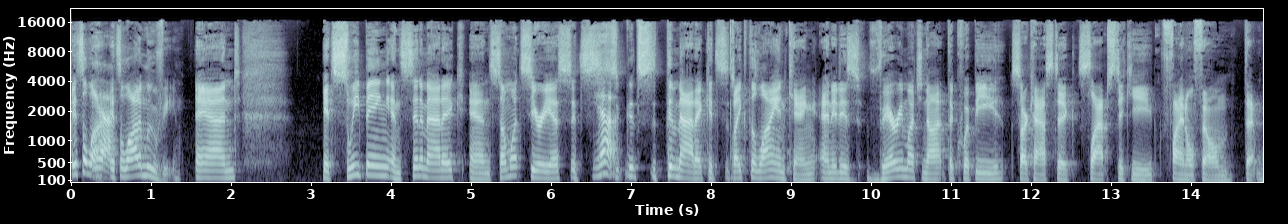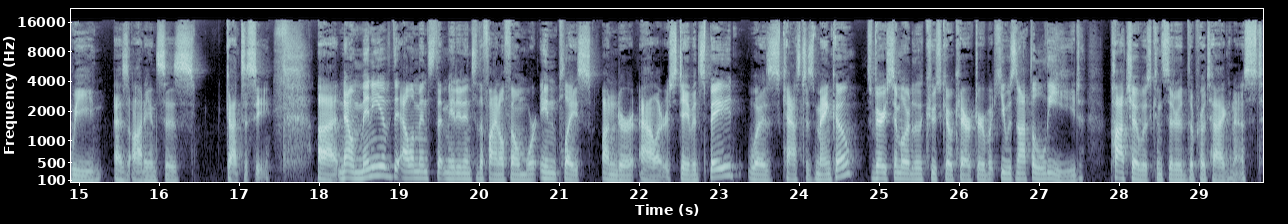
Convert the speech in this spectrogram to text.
It's a lot. Yeah. It's a lot of movie. And it's sweeping and cinematic and somewhat serious. It's yeah. it's thematic. It's like The Lion King, and it is very much not the quippy, sarcastic, slapsticky final film that we as audiences got to see. Uh, now, many of the elements that made it into the final film were in place under Allers. David Spade was cast as Manco. It's very similar to the Kuzco character, but he was not the lead. Pacha was considered the protagonist.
